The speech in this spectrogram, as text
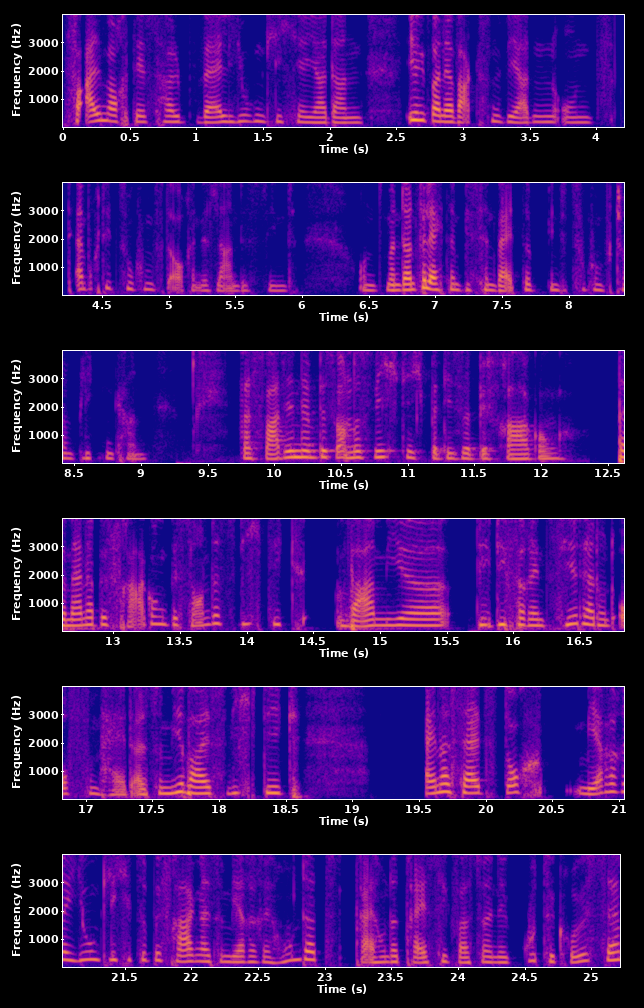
vor allem auch deshalb, weil Jugendliche ja dann irgendwann erwachsen werden und einfach die Zukunft auch eines Landes sind und man dann vielleicht ein bisschen weiter in die Zukunft schon blicken kann. Was war denn denn besonders wichtig bei dieser Befragung? Bei meiner Befragung besonders wichtig war mir die Differenziertheit und Offenheit. Also mir war es wichtig, einerseits doch mehrere Jugendliche zu befragen, also mehrere hundert. 330 war so eine gute Größe.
